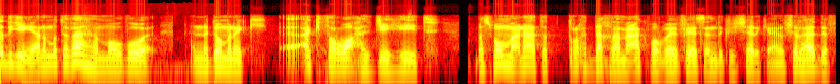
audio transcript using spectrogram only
دقيقة أنا متفاهم موضوع إن دومينيك أكثر واحد جيه heat بس مو معناته تروح تدخله مع أكبر baby face عندك في الشركة يعني وش الهدف؟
